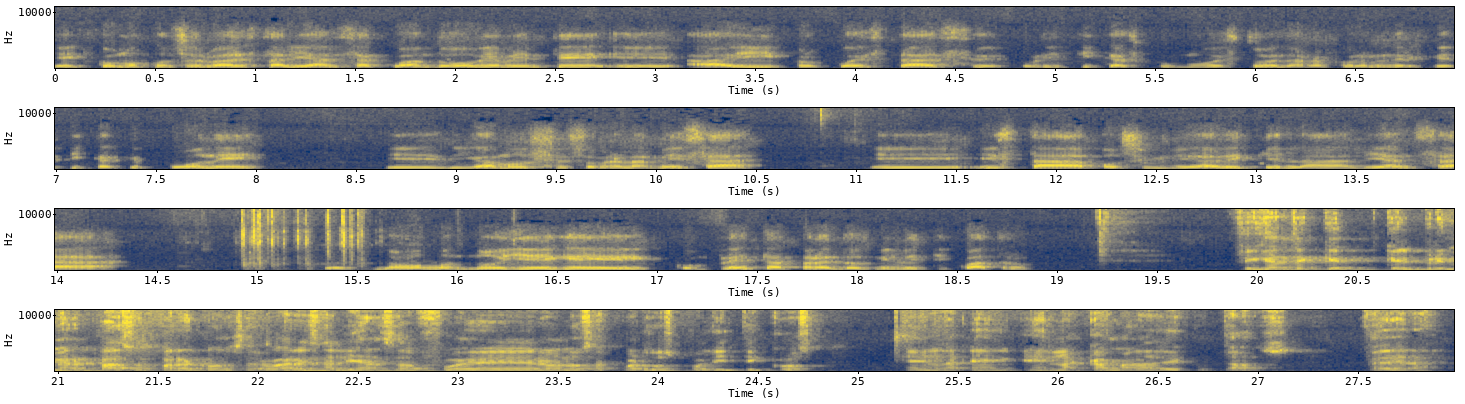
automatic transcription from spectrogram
eh, cómo conservar esta alianza cuando obviamente eh, hay propuestas eh, políticas como esto de la reforma energética que pone, digamos, sobre la mesa esta posibilidad de que la alianza pues, no, no llegue completa para el 2024? Fíjate que, que, el primer paso para conservar esa alianza fueron los acuerdos políticos en la, en, en la Cámara de Diputados Federal.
